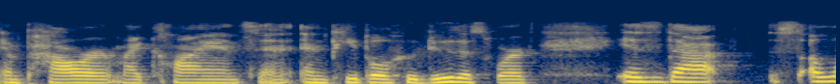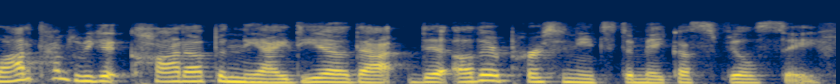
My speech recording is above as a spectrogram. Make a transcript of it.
empower my clients and, and people who do this work is that a lot of times we get caught up in the idea that the other person needs to make us feel safe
